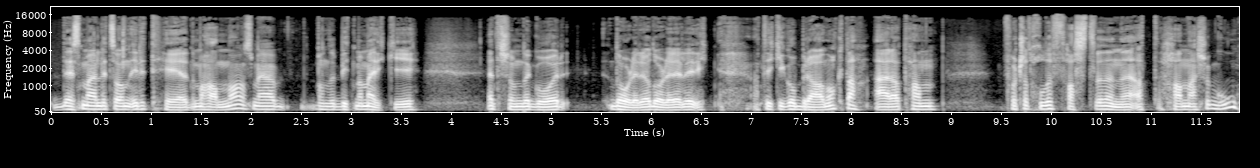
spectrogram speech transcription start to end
det som er litt sånn irriterende med han nå, som jeg bitt meg merke i ettersom det går dårligere og dårligere, eller at det ikke går bra nok, da, er at han fortsatt holder fast ved denne at han er så god.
